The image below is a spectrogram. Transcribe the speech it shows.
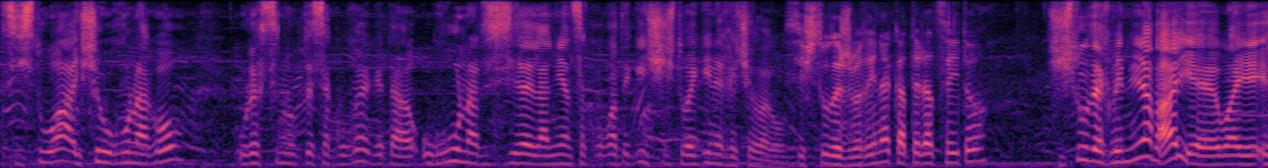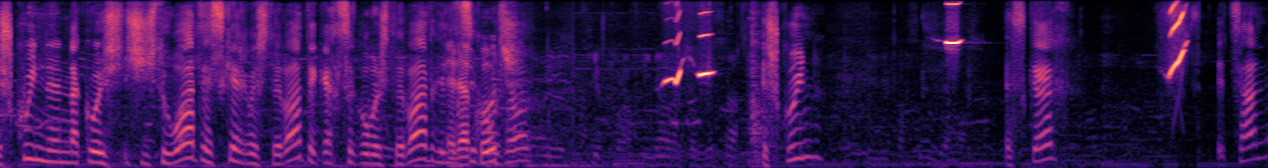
zistua aize urgunago, urektzen dute zakurrek, eta urgun artizila lanian zakor batekin sistuaekin erretxo dago. Ziztu desberdinak ateratzea ditu? Sistu desberdina bai, e, bai eskuin denako es- sistu bat, ezker beste bat, ekartzeko beste bat, gelditzeko beste bat. Eskuin, ezker, etzan,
